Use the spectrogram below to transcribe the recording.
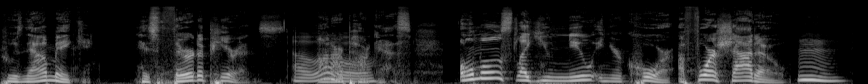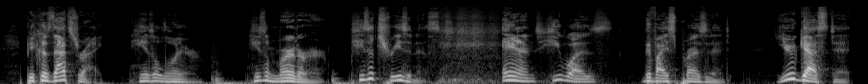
who is now making his third appearance on our Oh. podcast. Almost like you knew in your core, a foreshadow. Because that's right. He is a lawyer. He's a murderer. He's a treasonist. And he was the vice president. You guessed it.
